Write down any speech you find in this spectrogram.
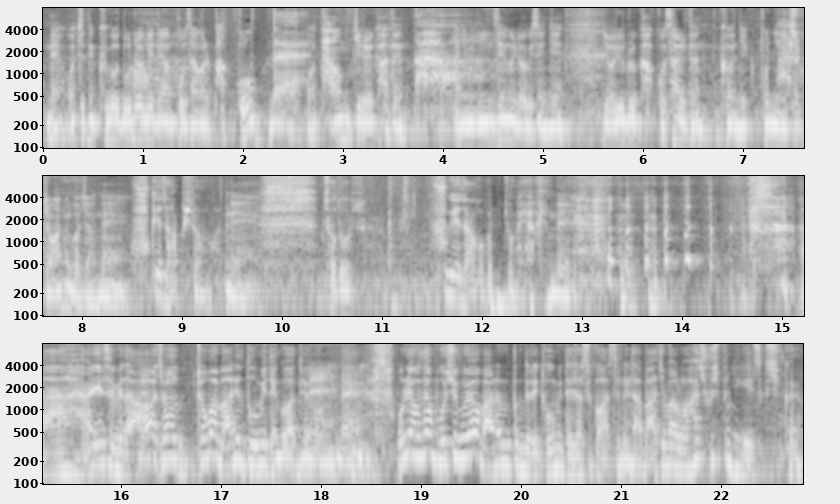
네, 어쨌든 그거 노력에 대한 보상을 받고 네. 뭐 다음 길을 가든 아하. 아니면 인생을 여기서 이제 여유를 갖고 살든 그건 이제 본인이 결정하는 거죠. 네. 후계자가 필요한 것 같아요. 네. 저도 후계 작업을 좀 해야겠네. 네. 아, 알겠습니다. 아, 저 정말 많이 도움이 된 것 같아요. 네. 네. 오늘 영상 보시고요. 많은 분들이 도움이 되셨을 것 같습니다. 마지막으로 하시고 싶은 얘기 있으실까요?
